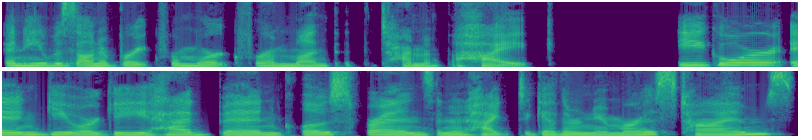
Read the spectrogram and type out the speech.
And he was on a break from work for a month at the time of the hike. Igor and Georgi had been close friends and had hiked together numerous times.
